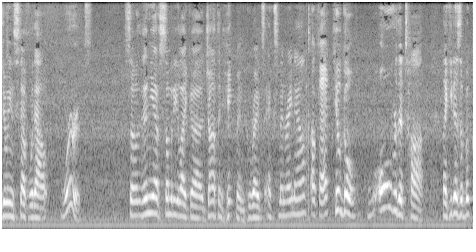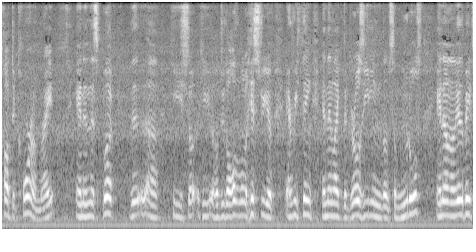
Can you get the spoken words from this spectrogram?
doing stuff without words. So then you have somebody like uh, jonathan hickman who writes x-men right now. Okay, he'll go over the top. Like he does a book called Decorum, right? And in this book, the uh, he show, he he'll do all the little history of everything, and then like the girls eating them, some noodles, and then on the other page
